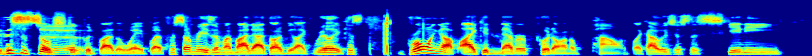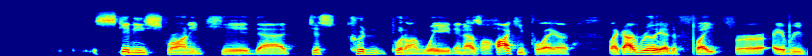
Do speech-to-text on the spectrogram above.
This is so stupid, by the way. But for some reason in my mind, I thought it'd be like, really? Because growing up, I could never put on a pound. Like I was just a skinny, skinny, scrawny kid that just couldn't put on weight. And as a hockey player, like I really had to fight for every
